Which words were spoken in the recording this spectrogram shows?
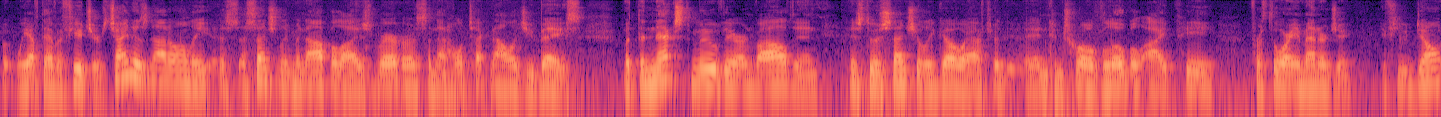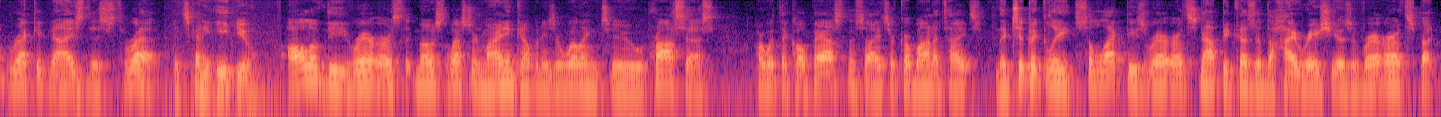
but we have to have a future. China has not only essentially monopolized rare earths and that whole technology base, but the next move they're involved in is to essentially go after and control global IP for thorium energy. If you don't recognize this threat, it's going to eat you. All of the rare earths that most Western mining companies are willing to process are what they call bastnasites or carbonatites. They typically select these rare earths not because of the high ratios of rare earths, but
